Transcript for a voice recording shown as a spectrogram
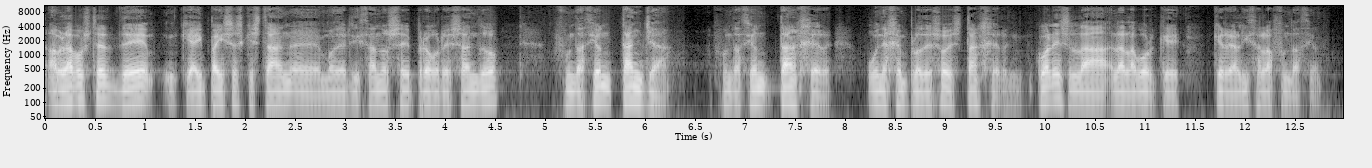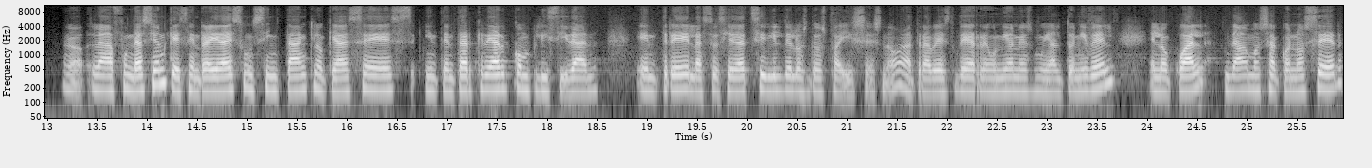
Hablaba usted de que hay países que están eh, modernizándose, progresando. Fundación Tanja, Fundación Tanger, un ejemplo de eso es Tanger. ¿Cuál es la, labor que, realiza la Fundación? la Fundación, que en realidad es un think tank, lo que hace es intentar crear complicidad entre la sociedad civil de los dos países, ¿no? a través de reuniones muy alto nivel, en lo cual damos a conocer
